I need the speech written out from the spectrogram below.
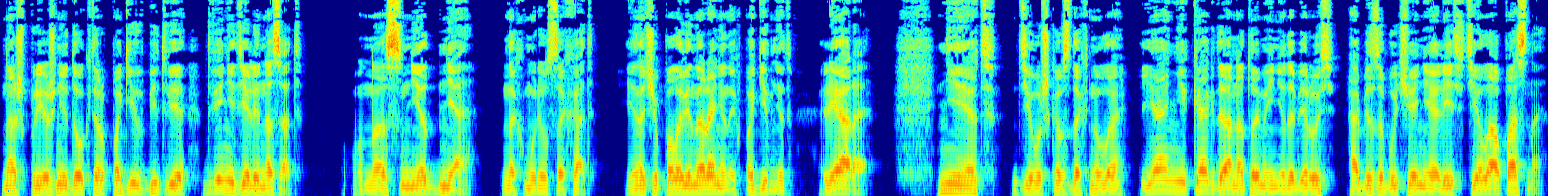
Наш прежний доктор погиб в битве две недели назад. «У нас нет дня», — нахмурился Хат. Иначе половина раненых погибнет. Лиара!» «Нет», — девушка вздохнула, — «я никак до анатомии не доберусь, а без обучения лезть в тело опасно».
